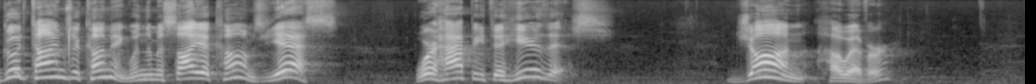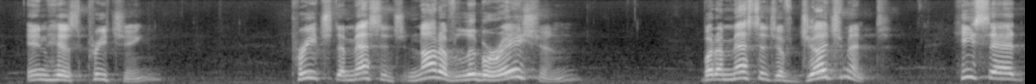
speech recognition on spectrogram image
Good times are coming when the Messiah comes. Yes, we're happy to hear this. John, however, in his preaching, preached a message not of liberation, but a message of judgment he said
